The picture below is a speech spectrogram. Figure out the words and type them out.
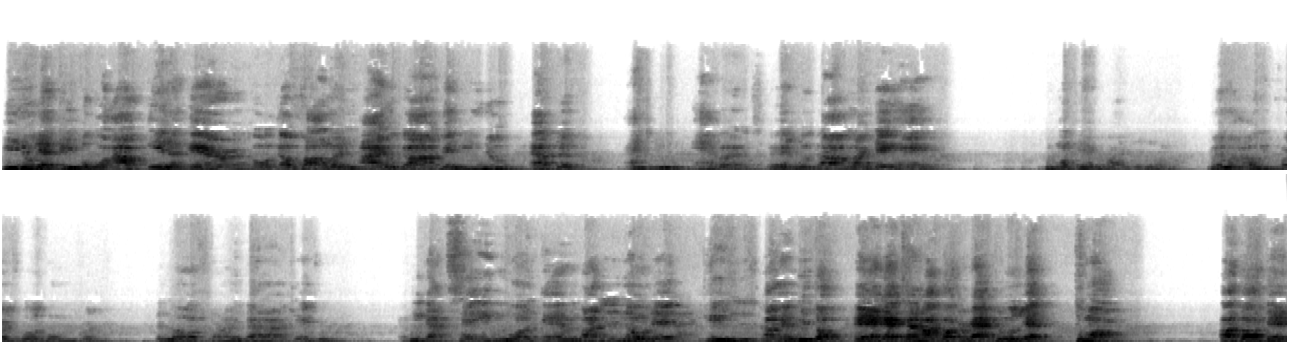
He knew that people were out in an error or, or following idol gods, and he knew after, after you have an experience with God like they had, you want everybody to know. Remember how we first was when we first, the Lord finally got our attention? And we got saved. We want everybody to know that Jesus is coming. We thought, and at that time, I thought the rapture was yet tomorrow. I thought that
